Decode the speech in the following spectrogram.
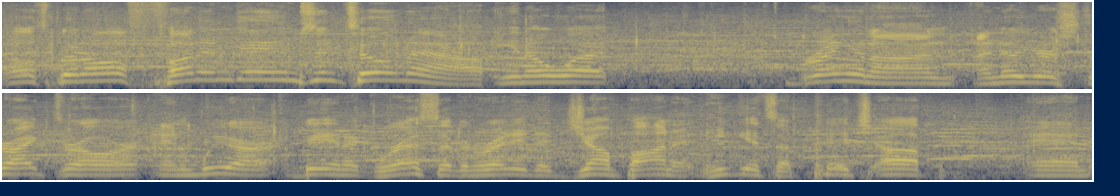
Well, it's been all fun and games until now. You know what? Bring it on. I know you're a strike thrower, and we are being aggressive and ready to jump on it. He gets a pitch up, and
